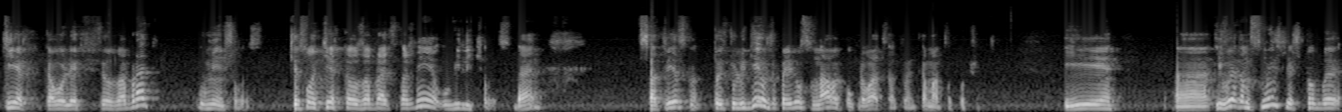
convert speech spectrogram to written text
тех, кого легче всего забрать, уменьшилось. Число тех, кого забрать сложнее, увеличилось, да. Соответственно, то есть у людей уже появился навык укрываться от военкоматов, в общем-то. И, э, и в этом смысле, чтобы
